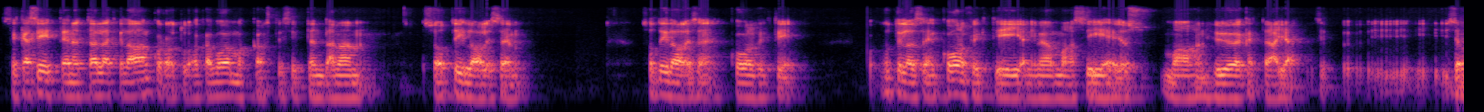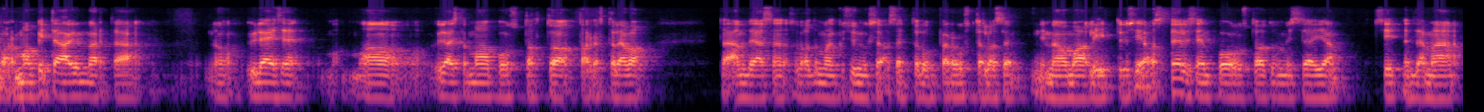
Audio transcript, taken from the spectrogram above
se käsitteenä tällä hetkellä ankkuroituu aika voimakkaasti sitten tämän sotilaallisen, sotilaallisen konfliktin sotilaalliseen konfliktiin ja nimenomaan siihen, jos maahan hyökätään. Ja se varmaan pitää ymmärtää no, yleisen maa, yleistä maanpuolustustahtoa tarkasteleva tämä MTS soveltaman kysymyksen asettelun perusteella se nimenomaan liittyy siihen aseelliseen puolustautumiseen ja sitten tämä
